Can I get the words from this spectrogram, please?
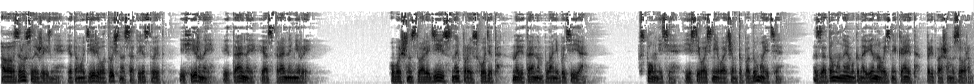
А во взрослой жизни этому дереву точно соответствует эфирной, витальной и астральной миры – у большинства людей сны происходят на витальном плане бытия. Вспомните, если во сне вы о чем-то подумаете, задуманное мгновенно возникает пред вашим взором.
